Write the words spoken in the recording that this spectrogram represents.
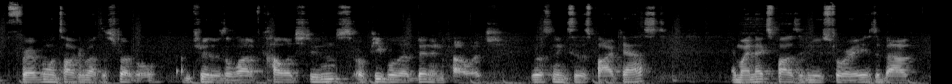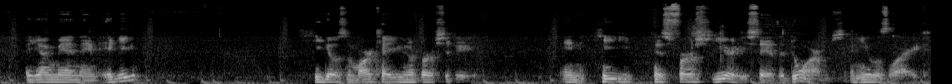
for everyone talking about the struggle, I'm sure there's a lot of college students or people that have been in college listening to this podcast. And my next positive news story is about a young man named Iggy. He goes to Marquette University. And he his first year he stayed at the dorms and he was like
